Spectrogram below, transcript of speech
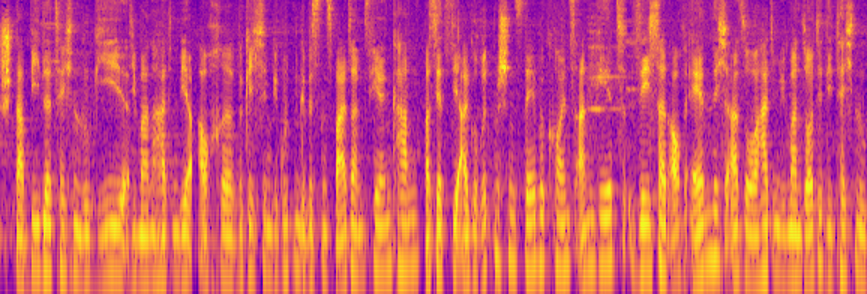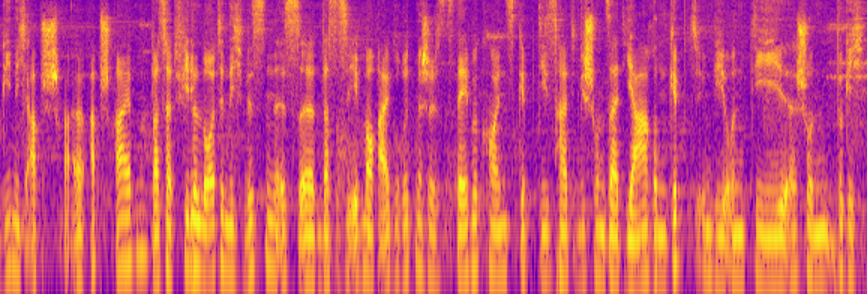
stabile Technologie, die man halt irgendwie auch äh, wirklich irgendwie guten Gewissens weiterempfehlen kann. Was jetzt die algorithmischen Stablecoins angeht, sehe ich es halt auch ähnlich. Also halt irgendwie, man sollte die Technologie nicht abschrei abschreiben. Was halt viele Leute nicht wissen, ist, äh, dass es eben auch algorithmische Stablecoins gibt, die es halt irgendwie schon seit Jahren gibt irgendwie und die äh, schon wirklich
